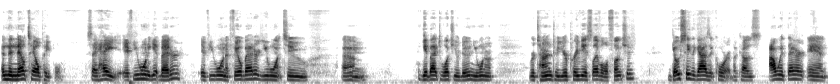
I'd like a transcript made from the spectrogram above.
and then they'll tell people, say, hey, if you want to get better, if you want to feel better, you want to um, get back to what you're doing, you want to return to your previous level of function, go see the guys at Cora because I went there and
